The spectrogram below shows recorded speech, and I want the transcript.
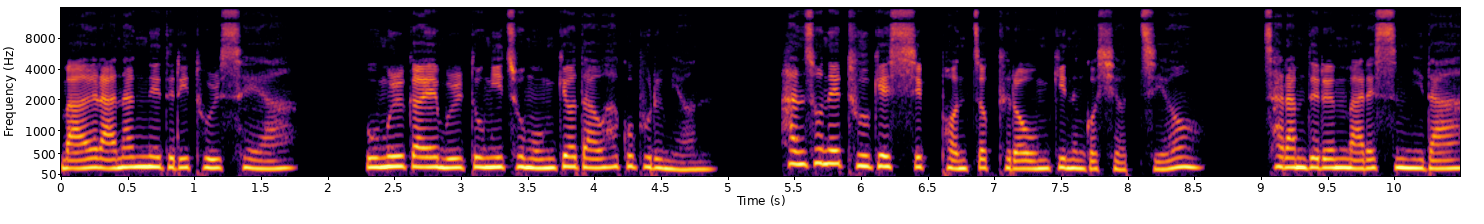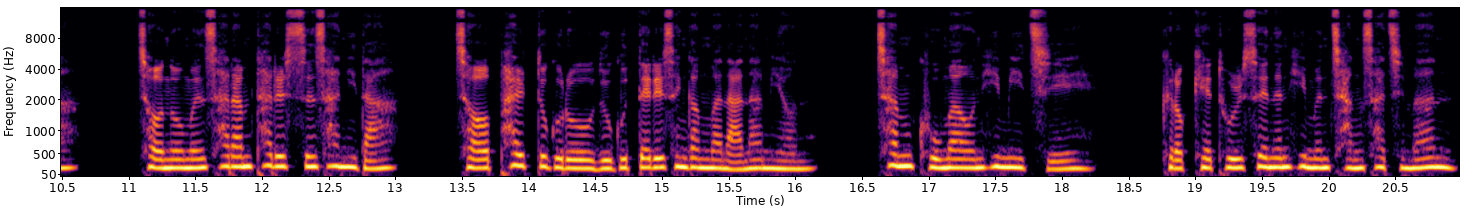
마을 아낙네들이 돌쇠야 우물가에 물동이 좀 옮겨다오 하고 부르면 한 손에 두 개씩 번쩍 들어 옮기는 것이었지요. 사람들은 말했습니다. 저놈은 사람 탈을 쓴 산이다. 저 팔뚝으로 누구 때릴 생각만 안 하면 참 고마운 힘이지. 그렇게 돌쇠는 힘은 장사지만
